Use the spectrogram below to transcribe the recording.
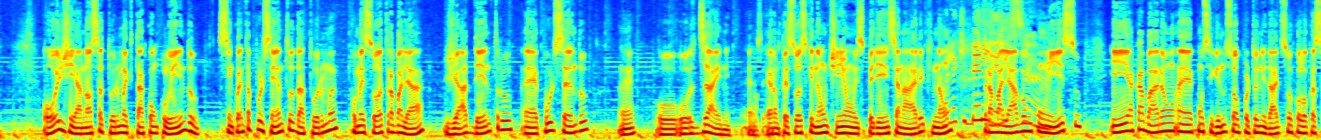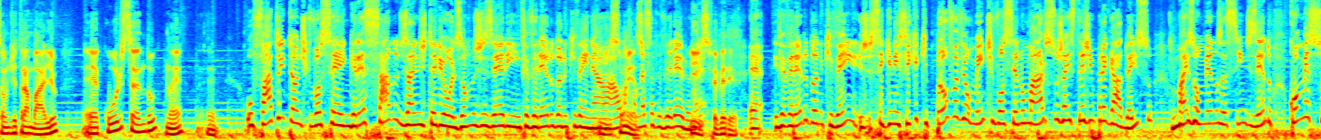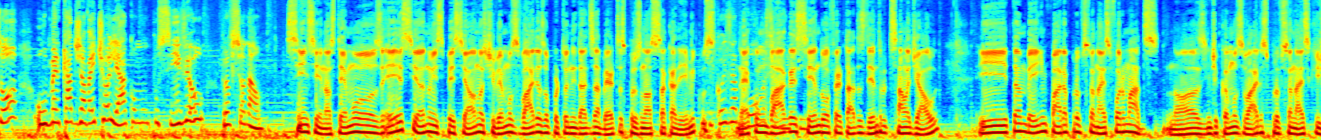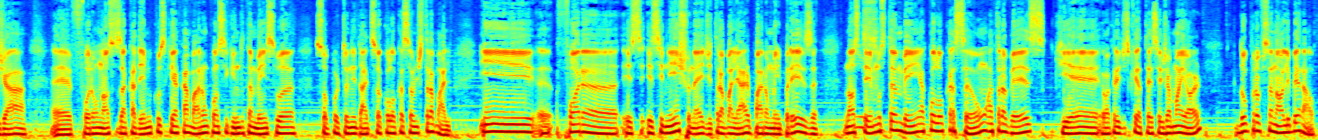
Hoje, a nossa turma que está concluindo, 50% da turma começou a trabalhar já dentro, é, cursando né, o, o, design. É, eram pessoas que não tinham experiência na área, que não que trabalhavam com isso e acabaram é, conseguindo sua oportunidade, sua colocação de trabalho é, cursando, né? O fato, então, de que você ingressar no design de interiores, vamos dizer, em fevereiro do ano que vem, né? A Isso aula mesmo. começa em fevereiro, né? Isso, fevereiro. É, em fevereiro do ano que vem, significa que provavelmente você no março já esteja empregado, é isso? Mais ou menos assim dizendo, começou, o mercado já vai te olhar como um possível profissional. Sim, sim, nós temos esse ano em especial nós tivemos várias oportunidades abertas para os nossos acadêmicos, que coisa né, boa, com Felipe. vagas sendo ofertadas dentro de sala de aula e também para profissionais formados. Nós indicamos vários profissionais que já eh, foram nossos acadêmicos que acabaram conseguindo também sua, sua oportunidade, sua colocação de trabalho. E eh, fora esse, esse nicho né, de trabalhar para uma empresa, nós Isso. temos também a colocação através, que é, eu acredito que até seja maior, do profissional liberal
